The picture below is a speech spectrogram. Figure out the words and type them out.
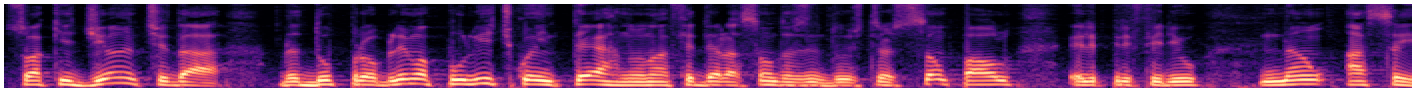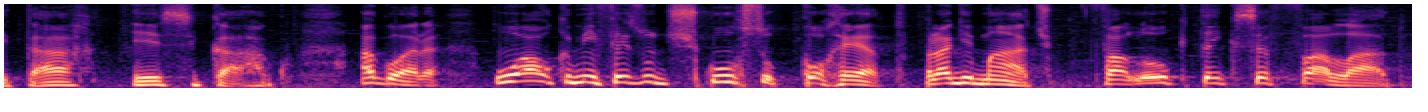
só que diante da, do problema político interno na Federação das Indústrias de São Paulo, ele preferiu não aceitar esse cargo. Agora, o Alckmin fez o discurso correto, pragmático, falou o que tem que ser falado.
